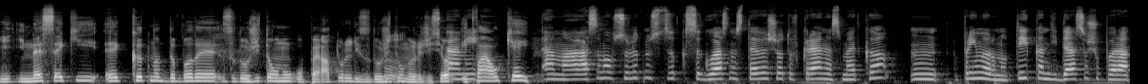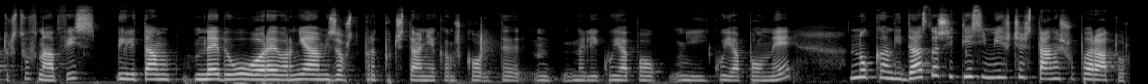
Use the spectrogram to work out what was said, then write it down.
И, и не всеки е кътнат да бъде задължително оператор или задължително режисьор. Ами- и това е окей. Ама аз съм абсолютно съгласна с теб, защото в крайна сметка, м- примерно ти кандидатстваш операторство в надфис или там не е било whatever, нямам изобщо предпочитания към школите, нали, коя по и коя по-не, но кандидатстваш и ти си мислиш, че станеш оператор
